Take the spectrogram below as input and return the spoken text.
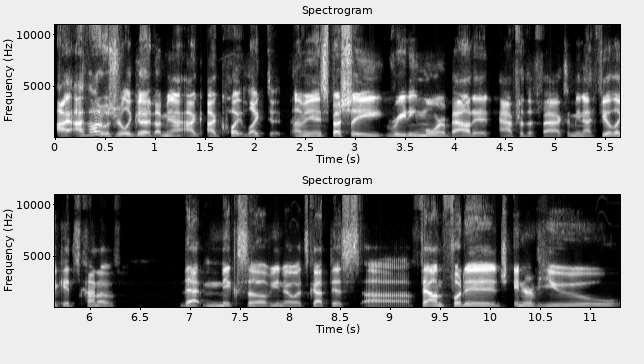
I, I thought it was really good. I mean, I, I quite liked it. I mean, especially reading more about it after the fact. I mean, I feel like it's kind of that mix of, you know, it's got this uh, found footage interview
